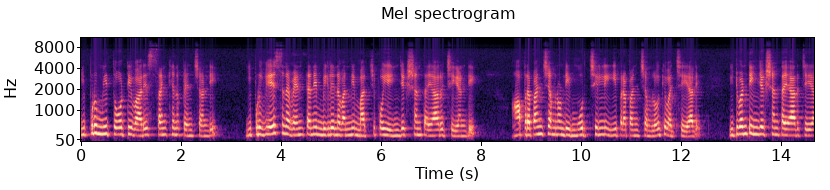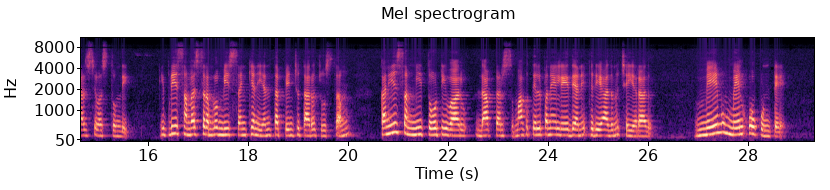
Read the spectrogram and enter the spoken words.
ఇప్పుడు మీ తోటి వారి సంఖ్యను పెంచండి. ఇప్పుడు వేసిన వెంటనే మిగిలినవన్నీ మర్చిపోయే ఇంజెక్షన్ తయారు చేయండి. ఆ ప్రపంచం నుండి మూర్చిల్లి ఈ ప్రపంచంలోకి వచ్చేయాలి. ఇటువంటి ఇంజెక్షన్ తయారు చేయాల్సి వస్తుంది. ఇప్పుడు ఈ సంవత్సరంలో మీ సంఖ్యను ఎంత పెంచుతారో చూస్తాము కనీసం మీ తోటి వారు డాక్టర్స్ మాకు తెలుపనే లేదే అని ఫిర్యాదును చేయరాదు. మేము మేల్కోకుంటే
